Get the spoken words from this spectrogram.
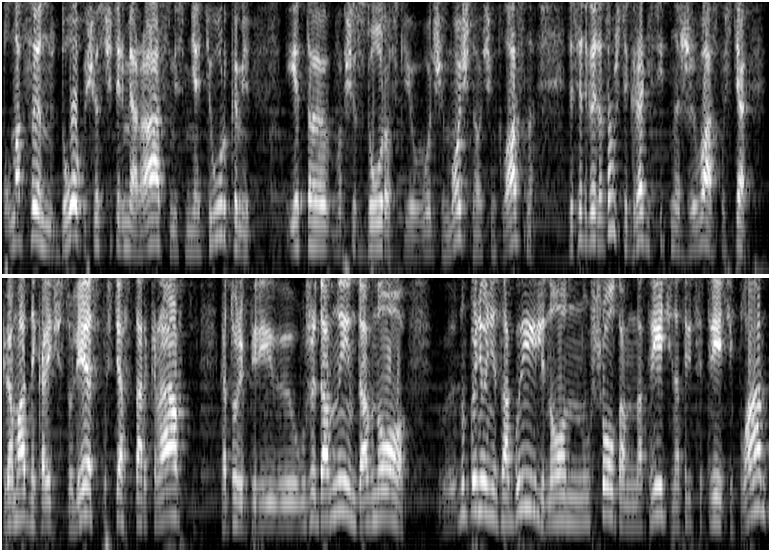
полноценный доп, еще с четырьмя расами, с миниатюрками. И это вообще здоровски, очень мощно, очень классно. То есть это говорит о том, что игра действительно жива. Спустя громадное количество лет, спустя StarCraft, который пере... уже давным-давно, ну, про него не забыли, но он ушел там на третий, на 33 план,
